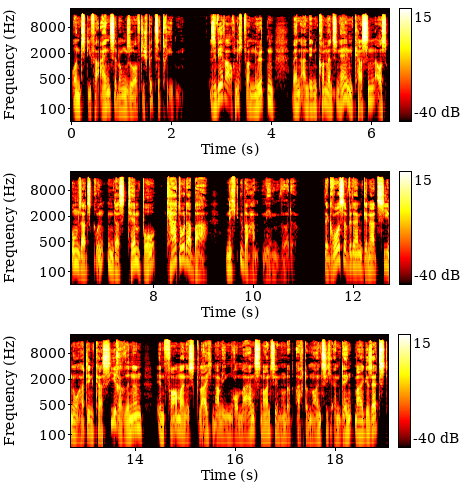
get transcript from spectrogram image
und die Vereinzelung so auf die Spitze trieben. Sie wäre auch nicht vonnöten, wenn an den konventionellen Kassen aus Umsatzgründen das Tempo, Karte oder Bar, nicht überhand nehmen würde. Der große Wilhelm Genazzino hat den Kassiererinnen in Form eines gleichnamigen Romans 1998 ein Denkmal gesetzt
